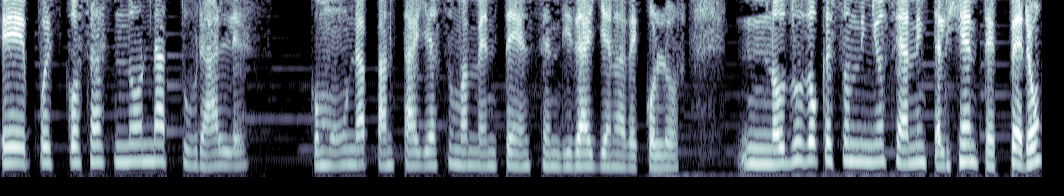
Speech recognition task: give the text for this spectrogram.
eh, pues cosas no naturales como una pantalla sumamente encendida y llena de color. No dudo que esos niños sean inteligentes, pero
